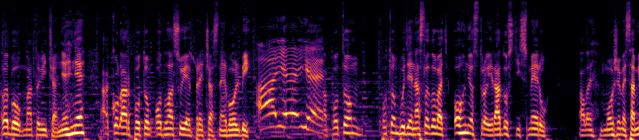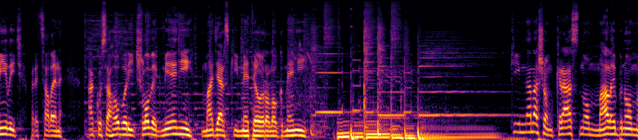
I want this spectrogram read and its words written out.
lebo Matoviča nehne a Kolár potom odhlasuje predčasné voľby. A je, je. A potom, potom bude nasledovať ohňostroj radosti smeru. Ale môžeme sa míliť, predsa len, ako sa hovorí, človek mieni, maďarský meteorolog mení. Kým na našom krásnom, malebnom.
